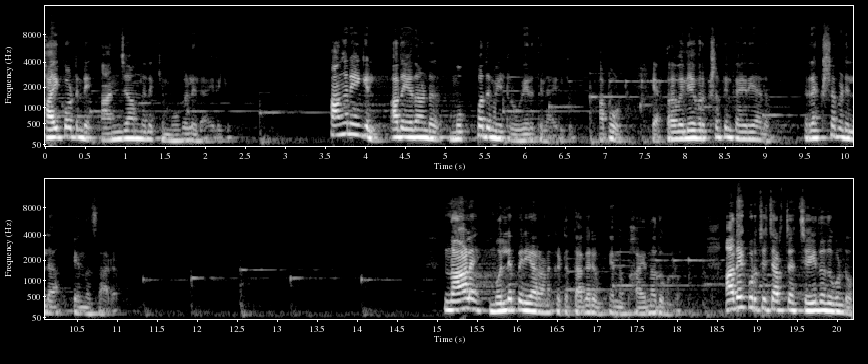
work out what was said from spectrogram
ഹൈക്കോർട്ടിന്റെ അഞ്ചാം നിലയ്ക്ക് മുകളിലായിരിക്കും. അങ്ങനെയെങ്കിൽ അത് ഏതാണ്ട് മുപ്പത് മീറ്റർ ഉയരത്തിലായിരിക്കും. അപ്പോൾ എത്ര വലിയ വൃക്ഷത്തിൽ കയറിയാലും രക്ഷപ്പെടില്ല എന്ന് സാരം. നാളെ മുല്ലപ്പെരിയാർ അണക്കെട്ട് തകരും എന്ന് ഭയന്നതുകൊണ്ടോ അതേക്കുറിച്ച് ചർച്ച ചെയ്തതുകൊണ്ടോ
